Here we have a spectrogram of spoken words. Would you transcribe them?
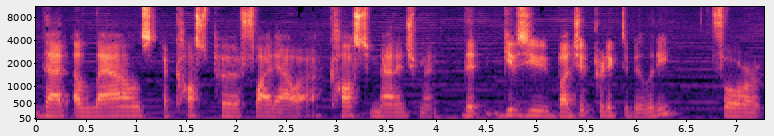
that allows a cost per flight hour cost management that gives you budget predictability for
